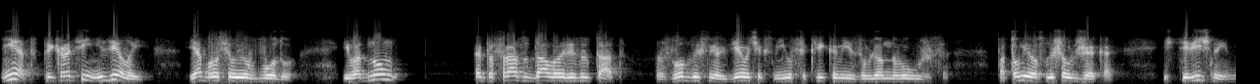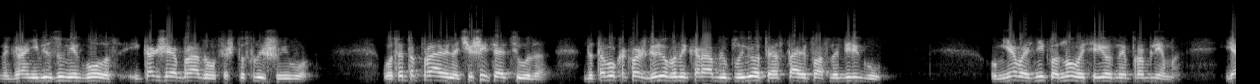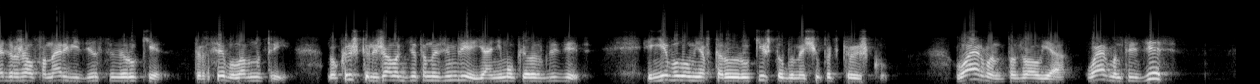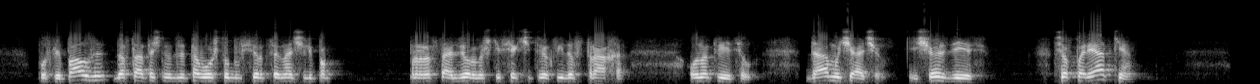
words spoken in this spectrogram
«Нет, прекрати, не делай!» Я бросил ее в воду, и в одном это сразу дало результат. Злобный смех девочек сменился криками изумленного ужаса. Потом я услышал Джека. Истеричный, на грани безумия голос, и как же я обрадовался, что слышу его. «Вот это правильно, чешите отсюда, до того, как ваш гребаный корабль уплывет и оставит вас на берегу» у меня возникла новая серьезная проблема. Я держал фонарь в единственной руке. Персе была внутри. Но крышка лежала где-то на земле, я не мог ее разглядеть. И не было у меня второй руки, чтобы нащупать крышку. «Вайерман!» — позвал я. «Вайерман, ты здесь?» После паузы, достаточно для того, чтобы в сердце начали прорастать зернышки всех четырех видов страха, он ответил. «Да, мучачо, еще здесь. Все в порядке?»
